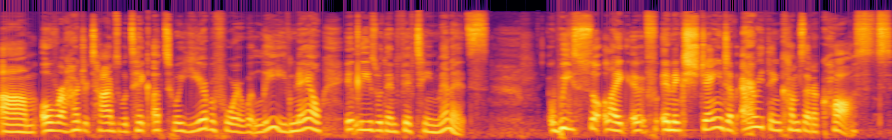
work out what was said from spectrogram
um, over 100 times. It would take up to a year before it would leave. Now it leaves within 15 minutes we so like in exchange of everything comes at a cost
